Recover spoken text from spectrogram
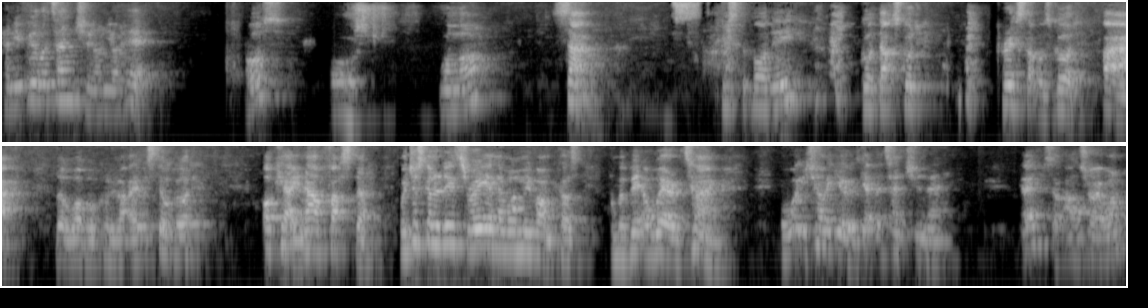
Can you feel the tension on your hip? Us? One more. Sam. Twist the body. Good, that's good. Chris, that was good. Ah, little wobble coming back. It was still good. Okay, now faster. We're just going to do three and then we'll move on because I'm a bit aware of time. But what you're trying to do is get the tension there. Okay, so I'll try one.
